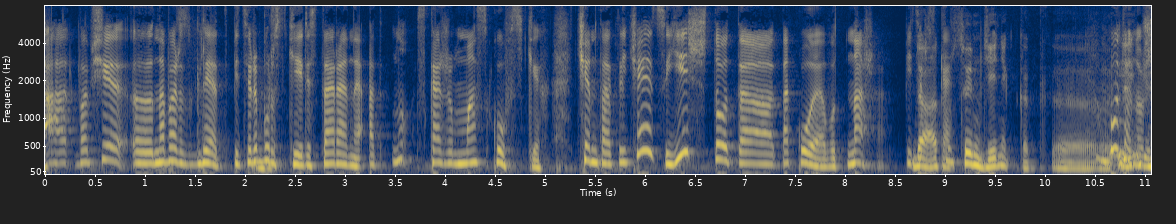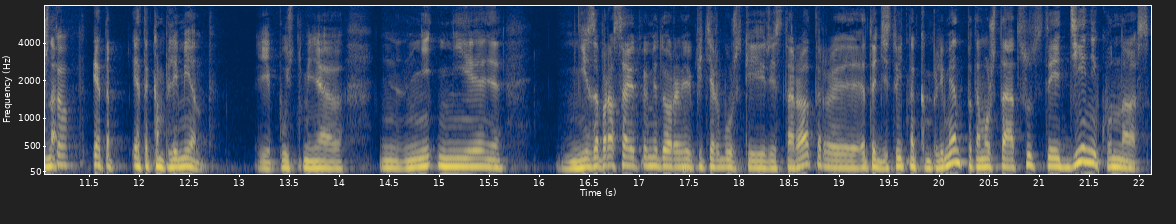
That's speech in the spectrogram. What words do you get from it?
А вообще, э, на ваш взгляд, петербургские рестораны от, ну, скажем, московских чем-то отличаются? Есть что-то такое, вот наше, Да, питерское? отсутствием денег, как... э, Вот и- оно и на- что. Это, это комплимент. И пусть меня не, не, не забросают помидорами петербургские рестораторы. Это действительно комплимент, потому что отсутствие денег у нас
